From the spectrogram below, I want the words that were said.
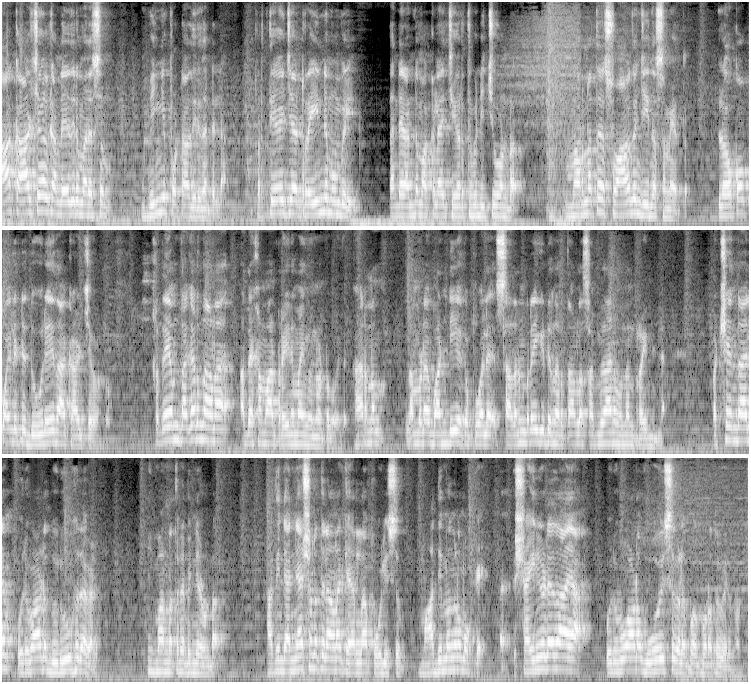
ആ കാഴ്ചകൾ കണ്ട ഏതൊരു മനസ്സും വിങ്ങിപ്പൊട്ടാതിരുന്നിട്ടില്ല പ്രത്യേകിച്ച് ട്രെയിനിന് മുമ്പിൽ തന്റെ രണ്ട് മക്കളെ ചേർത്ത് പിടിച്ചുകൊണ്ട് മരണത്തെ സ്വാഗതം ചെയ്യുന്ന സമയത്ത് ലോക്കോ പൈലറ്റ് ദൂരെ നിന്ന് ആ കാഴ്ച കണ്ടു. ഹൃദയം തകർന്നാണ് അദ്ദേഹം ആ ട്രെയിനുമായി മുന്നോട്ട് പോയത്. കാരണം നമ്മുടെ വണ്ടിയൊക്കെ പോലെ സഡൻ ബ്രേക്ക് ഇട്ട് നിർത്താനുള്ള സംവിധാനമൊന്നും ട്രെയിനില്ല. പക്ഷേ എന്തായാലും ഒരുപാട് ദുരൂഹതകൾ ഈ മരണത്തിന് പിന്നിലുണ്ട്. അതിന്റെ അന്വേഷണത്തിലാണ് കേരള പോലീസും മാധ്യമങ്ങളുമൊക്കെ ഷൈനിയുടേതായ ഒരുപാട് വോയിസുകൾ ഇപ്പോൾ പുറത്തു വരുന്നുണ്ട്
